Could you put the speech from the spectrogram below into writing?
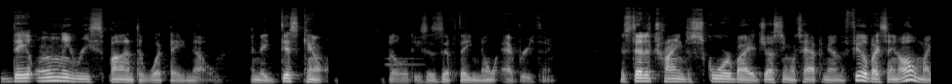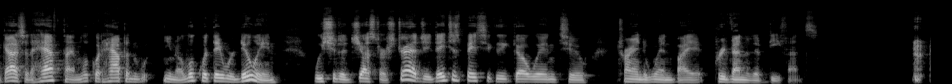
They only respond to what they know and they discount abilities as if they know everything instead of trying to score by adjusting what's happening on the field by saying, "Oh my gosh, at halftime, look what happened, you know, look what they were doing. We should adjust our strategy." They just basically go into trying to win by preventative defense.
